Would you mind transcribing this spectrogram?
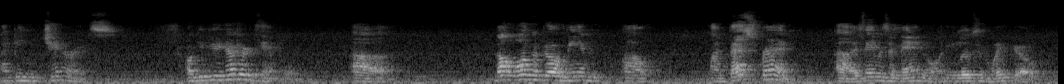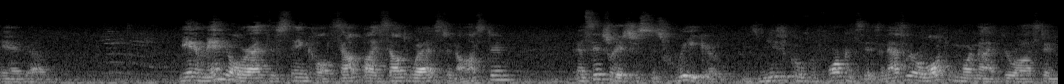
By being generous. I'll give you another example. Uh, not long ago, me and uh, my best friend, uh, his name is Emmanuel, and he lives in Waco. And uh, me and Emmanuel were at this thing called South by Southwest in Austin. And essentially, it's just this week of these musical performances. And as we were walking one night through Austin,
